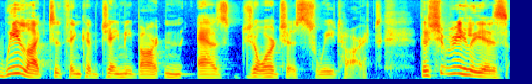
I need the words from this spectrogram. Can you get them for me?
We like to think of Jamie Barton as Georgia's sweetheart, though she really is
